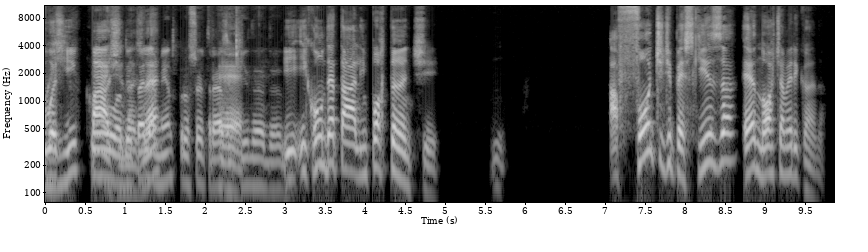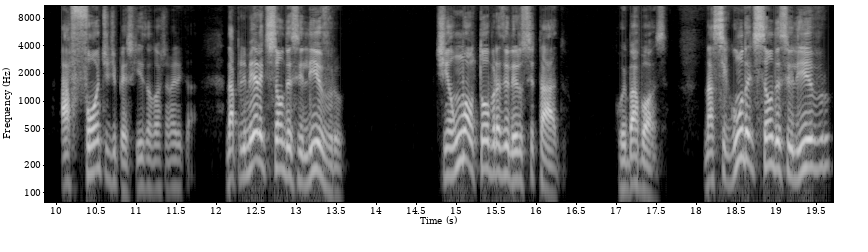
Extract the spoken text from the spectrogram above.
muito rico páginas, o né? detalhamento que o professor traz É. aqui. E, e com um detalhe importante: a fonte de pesquisa é norte-americana. A fonte de pesquisa é norte-americana. Na primeira edição desse livro, tinha um autor brasileiro citado, Rui Barbosa. Na segunda edição desse livro,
